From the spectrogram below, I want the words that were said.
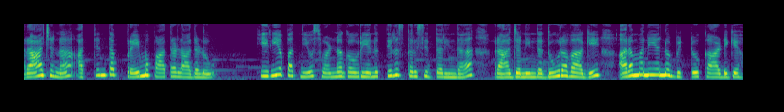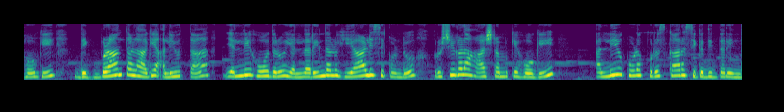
ರಾಜನ ಅತ್ಯಂತ ಪ್ರೇಮ ಪಾತ್ರಳಾದಳು ಹಿರಿಯ ಪತ್ನಿಯು ಸ್ವರ್ಣಗೌರಿಯನ್ನು ತಿರಸ್ಕರಿಸಿದ್ದರಿಂದ ರಾಜನಿಂದ ದೂರವಾಗಿ ಅರಮನೆಯನ್ನು ಬಿಟ್ಟು ಕಾಡಿಗೆ ಹೋಗಿ ದಿಗ್ಭ್ರಾಂತಳಾಗಿ ಅಲಿಯುತ್ತಾ ಎಲ್ಲಿ ಹೋದರೂ ಎಲ್ಲರಿಂದಲೂ ಹೀಯಾಳಿಸಿಕೊಂಡು ಋಷಿಗಳ ಆಶ್ರಮಕ್ಕೆ ಹೋಗಿ, ಅಲ್ಲಿಯೂ ಕೂಡ ಪುರಸ್ಕಾರ ಸಿಗದಿದ್ದರಿಂದ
